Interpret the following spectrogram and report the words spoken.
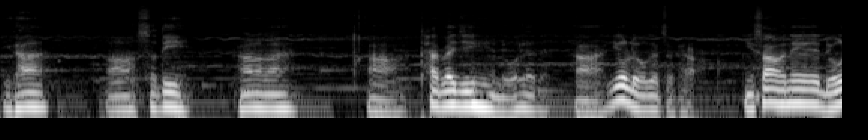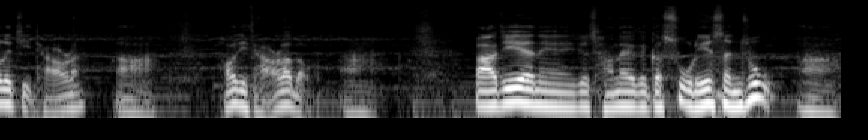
你看啊，师弟看到没？啊，太白金星留下的啊，又留个纸条。你上回那个留了几条了？啊，好几条了都啊。八戒呢，就藏在这个树林深处啊。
